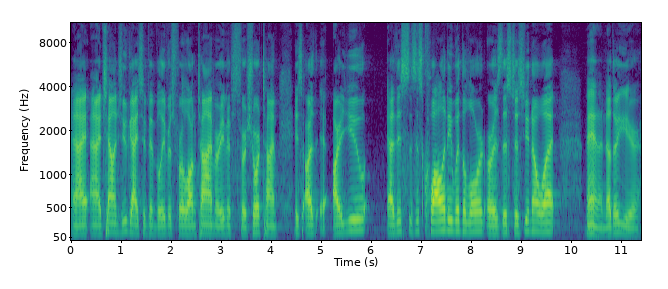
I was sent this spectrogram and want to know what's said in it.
And I, and I challenge you guys who've been believers for a long time, or even if it's for a short time, is are, are you, this, is this quality with the Lord, or is this just, you know what? Man, another year,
